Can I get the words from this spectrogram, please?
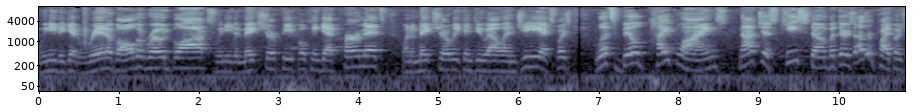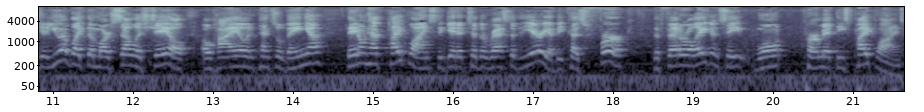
We need to get rid of all the roadblocks. We need to make sure people can get permits. We want to make sure we can do LNG exploration. Let's build pipelines, not just Keystone, but there's other pipelines. You know, you have like the Marcellus Shale, Ohio and Pennsylvania. They don't have pipelines to get it to the rest of the area because FERC, the federal agency, won't permit these pipelines.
